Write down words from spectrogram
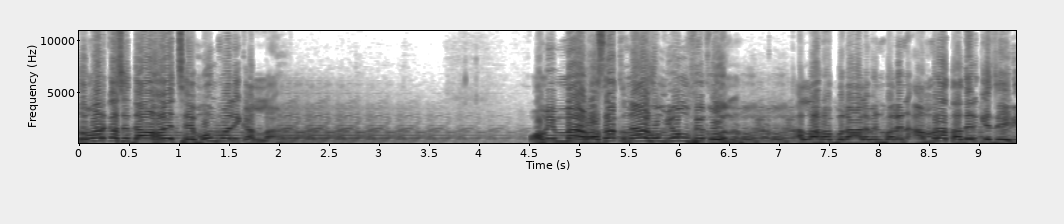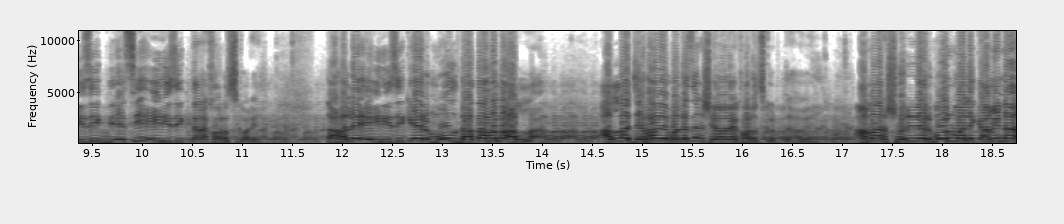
তোমার কাছে দেওয়া হয়েছে মূল মালিক আল্লাহ। অমিম্মা রাযাকনাহুম ইউনফিকুন। আল্লাহ রাব্বুল আলামিন বলেন, আমরা তাদেরকে যে রিজিক দিয়েছি, এই রিজিক তারা খরচ করে। তাহলে এই রিজিকের মূল দাতা হলো আল্লাহ। আল্লাহ যেভাবে বলেছেন, সেভাবে খরচ করতে হবে। আমার শরীরের মূল মালিক আমি না।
